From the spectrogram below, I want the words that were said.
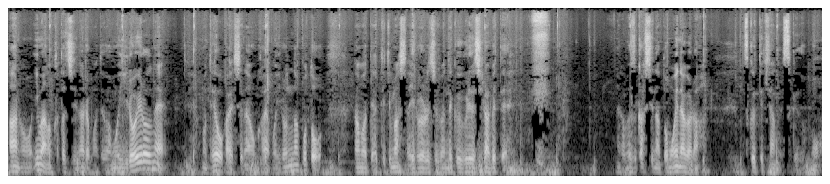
あの、今の形になるまではもういろいろね、もう手を変えして名を変え、もいろんなことを頑張ってやってきました。いろいろ自分で Google で調べて、なんか難しいなと思いながら作ってきたんですけども、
